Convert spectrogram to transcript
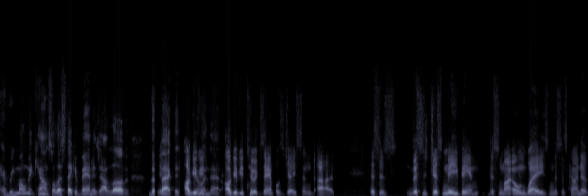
every moment counts. So let's take advantage. I love the yeah. fact that I'll give you that. I'll give you two examples, Jason. Uh, this is this is just me being this is my own ways, and this is kind of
